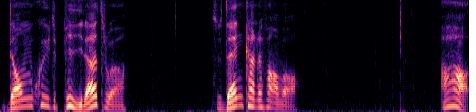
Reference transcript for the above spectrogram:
De skjuter pilar tror jag. Så den kan det fan vara. Ah,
